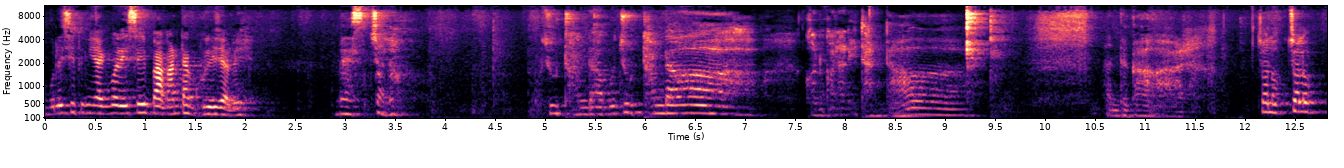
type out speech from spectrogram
বলেছি, তুমি একবার এসে বাগানটা ঘুরে যাবে। ব্যাস, চলো। প্রচুর ঠান্ডা প্রচুর ঠান্ডা। কনকনানি ঠান্ডা। অন্ধকার। চলো চলো।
